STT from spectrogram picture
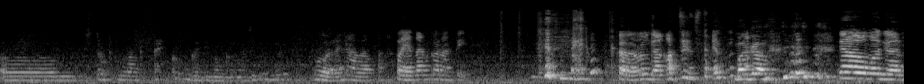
em, struktural eh kok nggak di magang aja gitu boleh Boleh, nggak apa-apa Kelihatan kok nanti Kalau lu nggak konsisten magang Kenapa magang?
